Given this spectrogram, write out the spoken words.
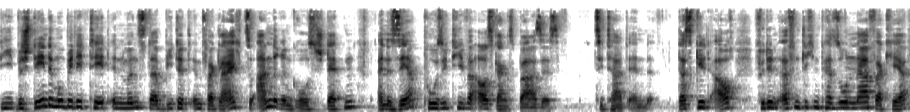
die bestehende Mobilität in Münster bietet im Vergleich zu anderen Großstädten eine sehr positive Ausgangsbasis. Zitat Ende. Das gilt auch für den öffentlichen Personennahverkehr,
